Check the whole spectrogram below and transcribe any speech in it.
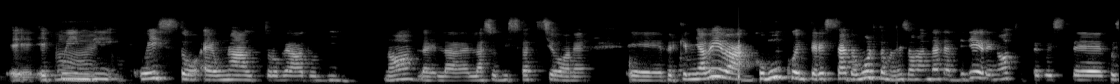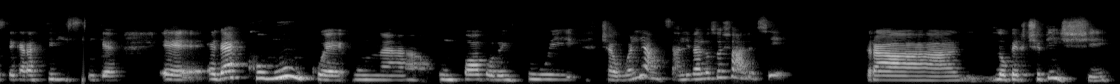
E, e quindi ah, ecco. questo è un altro grado di no? la, la, la, soddisfazione. Eh, perché mi aveva comunque interessato molto, me ne sono andata a vedere no? tutte queste, queste caratteristiche eh, ed è comunque un, un, popolo in cui c'è uguaglianza a livello sociale, sì, tra, lo percepisci,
